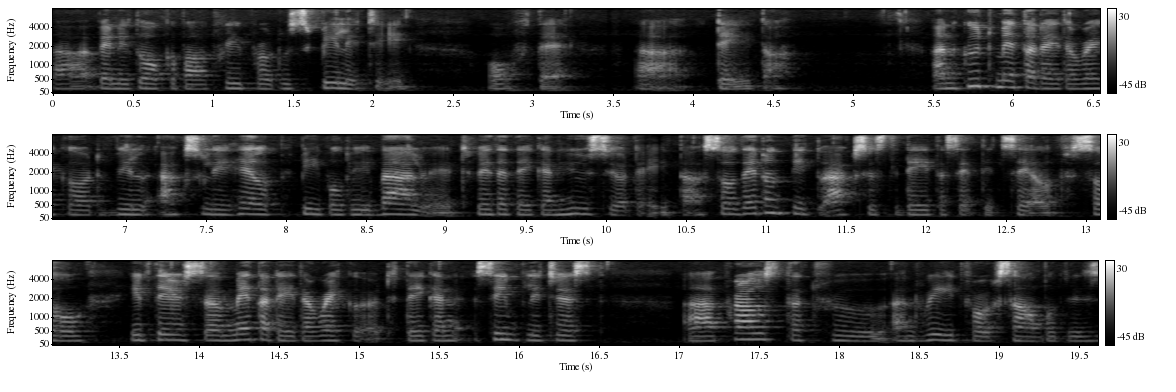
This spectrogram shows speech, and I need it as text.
uh, when you talk about reproducibility of the uh, data. And good metadata record will actually help people to evaluate whether they can use your data. So they don't need to access the data set itself. So if there's a metadata record, they can simply just uh, browse that through and read, for example, the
